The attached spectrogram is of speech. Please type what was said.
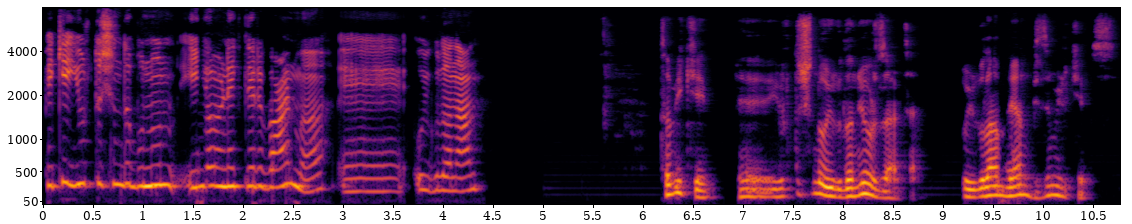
Peki yurt dışında bunun iyi örnekleri var mı e, uygulanan? Tabii ki. E, yurt dışında uygulanıyor zaten. Uygulanmayan bizim ülkemiz.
